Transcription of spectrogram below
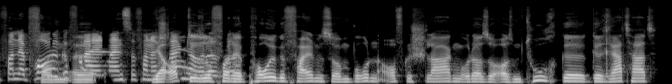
Von der Pole vom, gefallen, äh, meinst du? Von der ja, Stange ob du so von der Pole gefallen bist, so am Boden aufgeschlagen oder so aus dem Tuch ge gerattert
